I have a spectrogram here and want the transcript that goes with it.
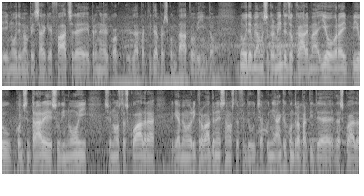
e noi dobbiamo pensare che è facile e prendere la partita per scontato vinto. Noi dobbiamo sicuramente giocare, ma io vorrei più concentrare su di noi, sulla nostra squadra, perché abbiamo ritrovato nella nostra fiducia, quindi anche contro la partita, la, squadra,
